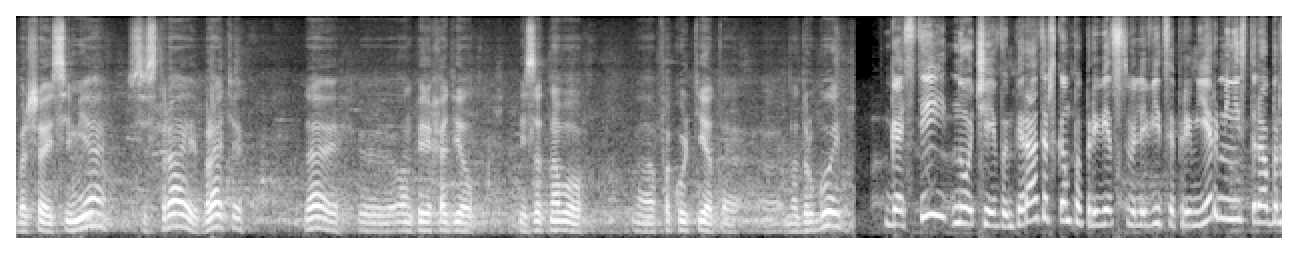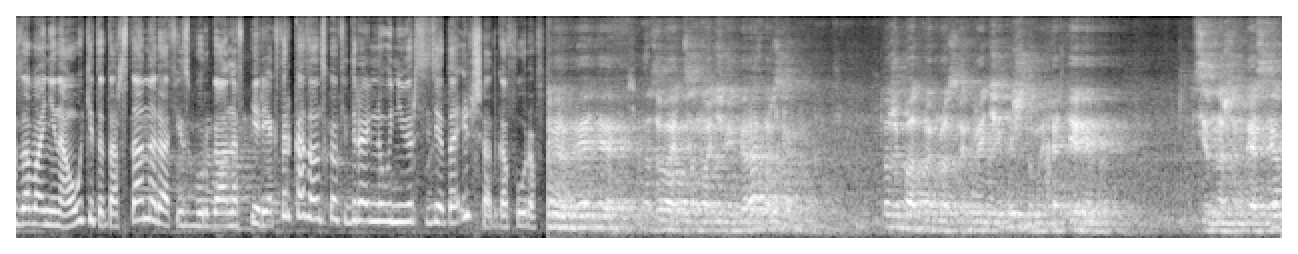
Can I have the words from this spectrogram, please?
большая семья, сестра и братья. Да, э, он переходил из одного э, факультета э, на другой. Гостей ночи в Императорском поприветствовали вице-премьер-министр образования и науки Татарстана Рафис Бурганов и ректор Казанского федерального университета Ильшат Гафуров. Мероприятие называется «Ночи в Императорском». Тоже по одной простой причине, что мы хотели всем нашим гостям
